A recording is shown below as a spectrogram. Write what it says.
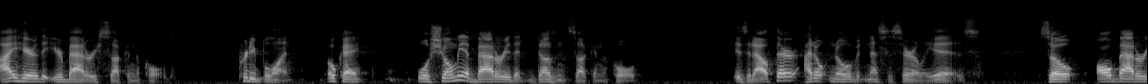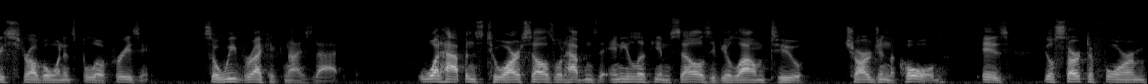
I hear that your batteries suck in the cold. Pretty blunt. Okay. Well, show me a battery that doesn't suck in the cold. Is it out there? I don't know if it necessarily is. So, all batteries struggle when it's below freezing. So, we've recognized that. What happens to our cells, what happens to any lithium cells if you allow them to charge in the cold is you'll start to form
